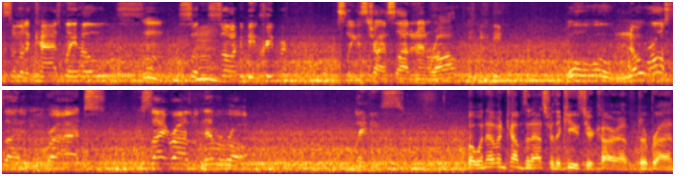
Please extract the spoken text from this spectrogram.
some of the cosplay hoes. So, so I can be a creeper. So, you can try to slide it in raw. Whoa, whoa, whoa. No raw sliding rides. Slide rides, but never raw. Ladies. But when Evan comes and asks for the keys to your car after Brian,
